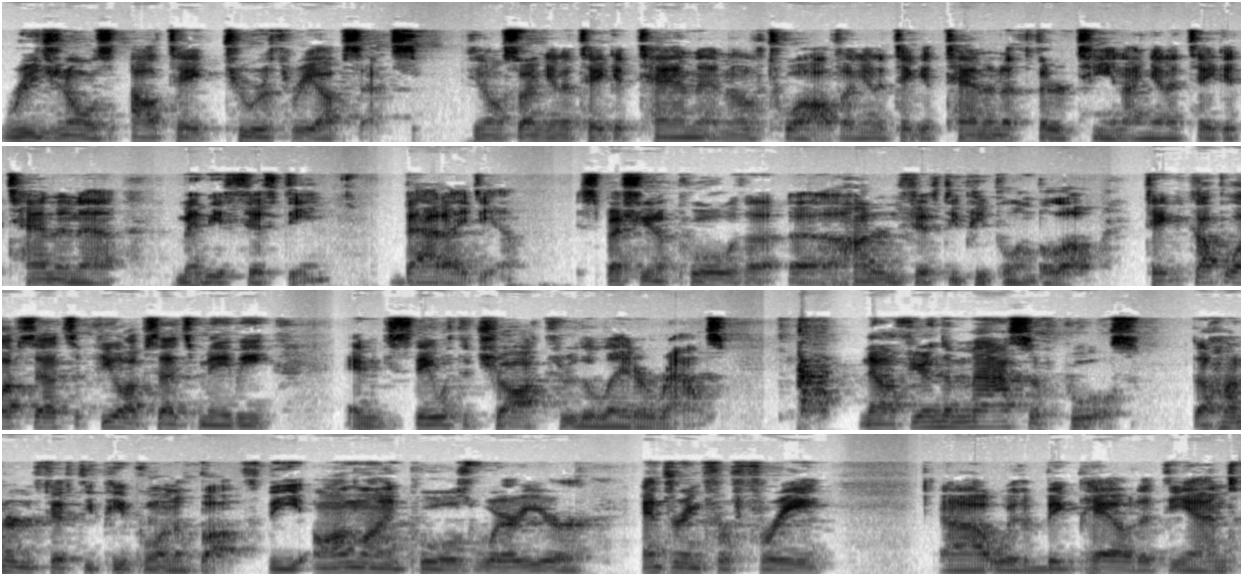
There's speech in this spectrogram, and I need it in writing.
regionals. I'll take two or three upsets. You know, so I'm going to take a 10 and a 12. I'm going to take a 10 and a 13. I'm going to take a 10 and a maybe a 15. Bad idea especially in a pool with a, a 150 people and below. Take a couple upsets, a few upsets maybe, and stay with the chalk through the later rounds. Now, if you're in the massive pools, the 150 people and above, the online pools where you're entering for free uh, with a big payout at the end,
